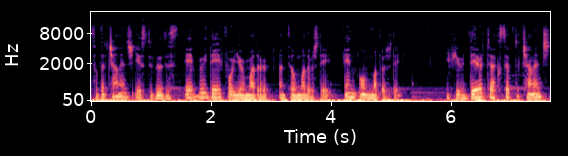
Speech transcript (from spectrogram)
So the challenge is to do this every day for your mother until Mother's Day and on Mother's Day. If you dare to accept the challenge,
